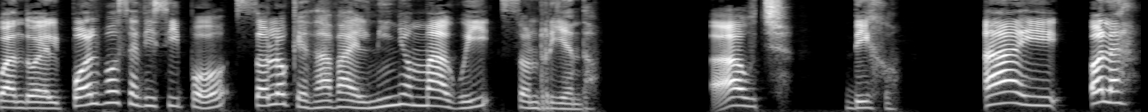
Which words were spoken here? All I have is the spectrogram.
Cuando el polvo se disipó, solo quedaba el niño Maui sonriendo. ¡Auch! dijo. ¡Ay! Hola,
